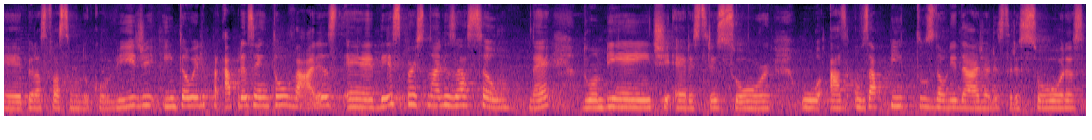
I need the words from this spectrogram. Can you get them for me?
é, pela situação do Covid. Então ele apresentou várias é, despersonalização, né, do ambiente era estressor, o, as, os apitos da unidade eram estressoras,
